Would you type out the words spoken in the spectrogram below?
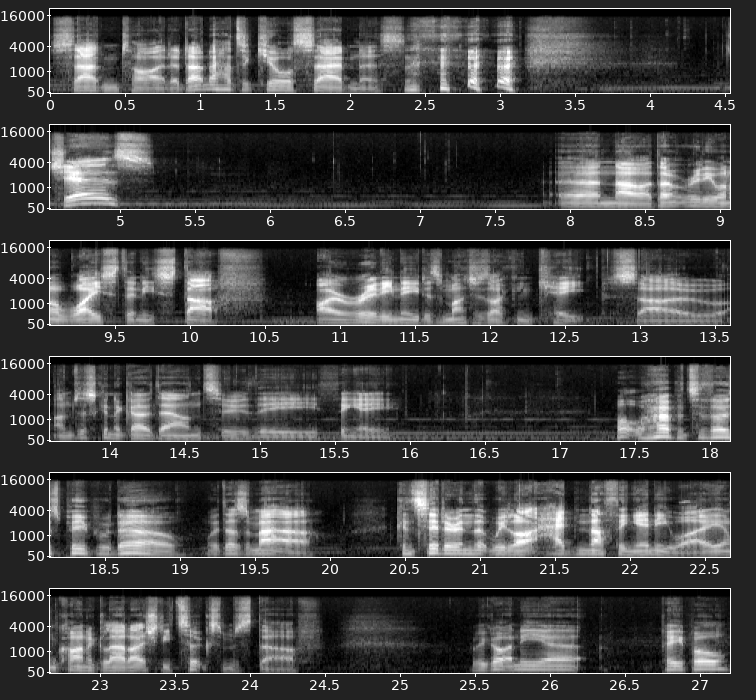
Sad and tired. I don't know how to cure sadness. Cheers! Uh, no, I don't really want to waste any stuff. I really need as much as I can keep, so I'm just going to go down to the thingy. What will happen to those people now? Well, it doesn't matter. Considering that we like had nothing anyway, I'm kind of glad I actually took some stuff. Have we got any uh, people?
